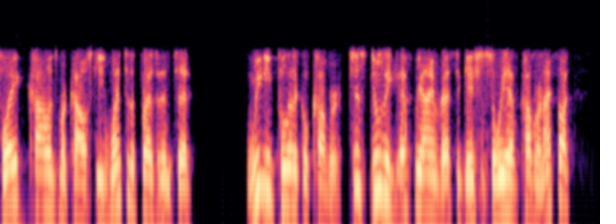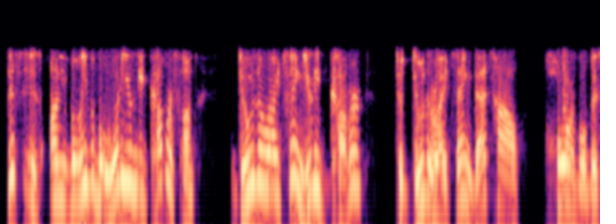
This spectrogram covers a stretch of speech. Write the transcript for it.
Flake, Collins, Murkowski, went to the president and said, "We need political cover. Just do the FBI investigation so we have cover." And I thought this is unbelievable. What do you need cover from? Do the right thing. You need cover to do the right thing. That's how horrible this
